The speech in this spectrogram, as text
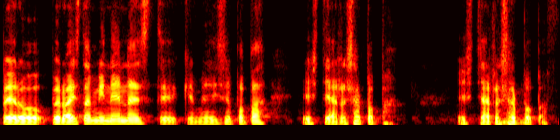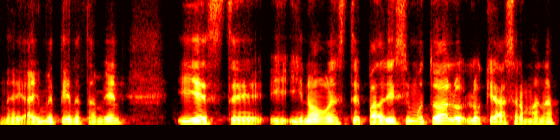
pero, pero ahí está mi nena este, que me dice, papá, este, a rezar, papá, este, a rezar, papá, ahí me tiene también. Y este, y, no, este, padrísimo todo lo, que hace, hermana.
